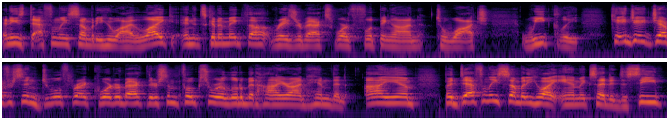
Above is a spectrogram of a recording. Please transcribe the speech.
and he's definitely somebody who I like, and it's going to make the Razorbacks worth flipping on to watch weekly. KJ Jefferson, dual threat quarterback. There's some folks who are a little bit higher on him than I am, but definitely somebody who I am excited to see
